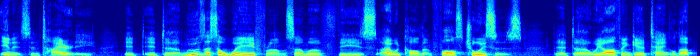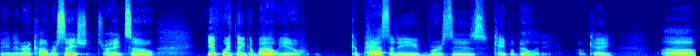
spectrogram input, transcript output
in its entirety, it, it uh, moves us away from some of these, I would call them false choices that uh, we often get tangled up in in our conversations, right? So if we think about, you know, capacity versus capability, okay? Uh,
